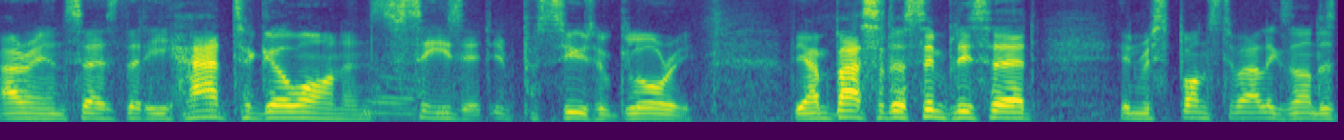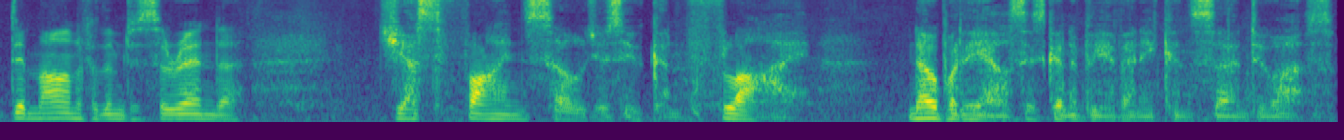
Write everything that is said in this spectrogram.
Arrian says, that he had to go on and seize it in pursuit of glory. The ambassador simply said, in response to Alexander's demand for them to surrender, just find soldiers who can fly. Nobody else is going to be of any concern to us.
